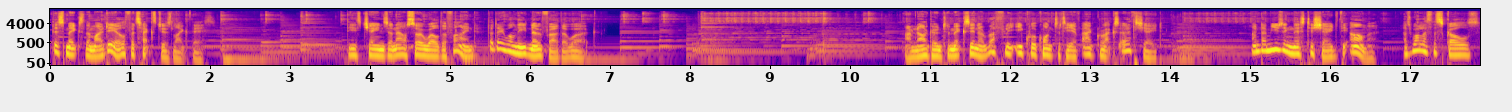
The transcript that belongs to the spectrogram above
This makes them ideal for textures like this. These chains are now so well defined that they will need no further work. I'm now going to mix in a roughly equal quantity of Agrax Earthshade, and I'm using this to shade the armour, as well as the skulls,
